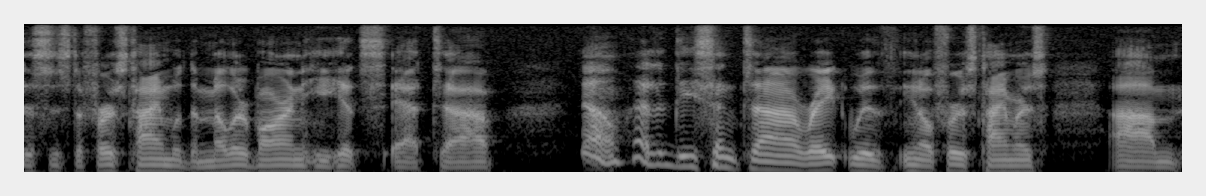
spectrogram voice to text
this is the first time with the Miller barn he hits at uh, you know at a decent rate with you know first timers. Um,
